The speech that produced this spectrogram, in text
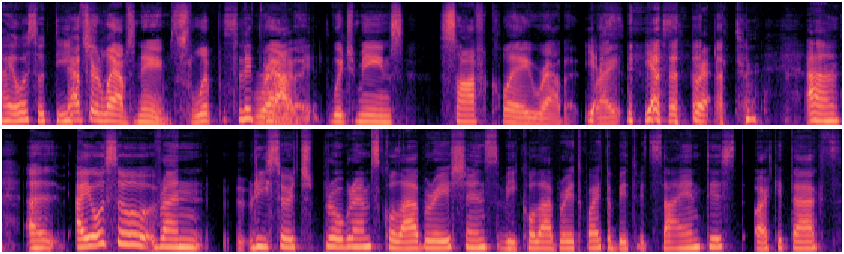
I also teach. That's our lab's name, Slip, Slip Rabbit, Rabbit. which means soft clay rabbit, yes, right? yes, correct. Um, uh, I also run research programs, collaborations. We collaborate quite a bit with scientists, architects,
